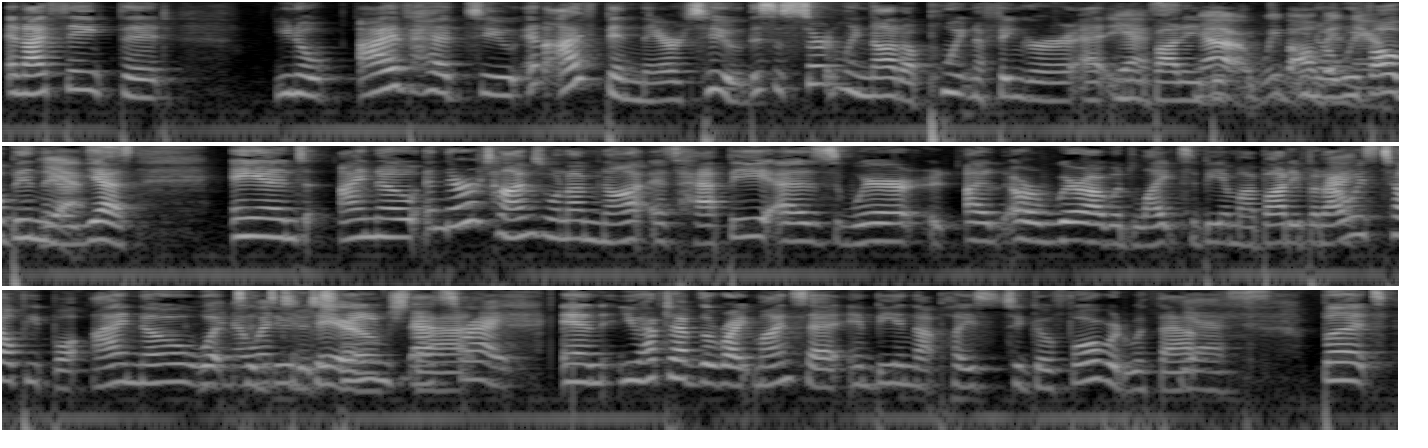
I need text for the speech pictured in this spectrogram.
and I think that, you know, I've had to, and I've been there too. This is certainly not a pointing a finger at Yes. anybody. No, we've all you know, been we've there. all been there. Yes. yes. And I know, and there are times when I'm not as happy as where I or where I would like to be in my body. But I always tell people I know what know to what do to to, do. change That's that. right. And you have to have the right mindset and be in that place to go forward with that. yes But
